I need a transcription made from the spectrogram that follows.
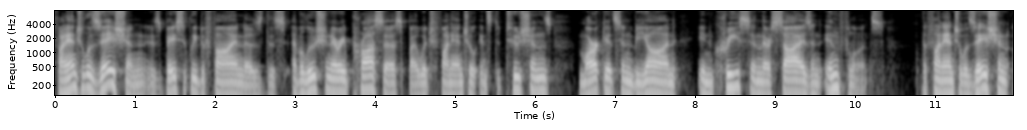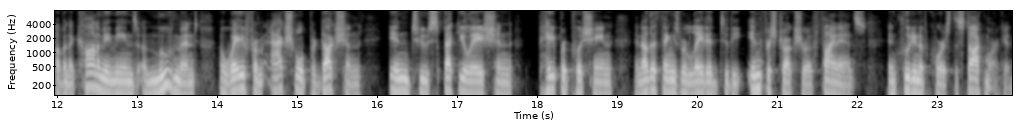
Financialization is basically defined as this evolutionary process by which financial institutions, markets, and beyond increase in their size and influence. The financialization of an economy means a movement away from actual production into speculation, paper pushing, and other things related to the infrastructure of finance, including, of course, the stock market.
